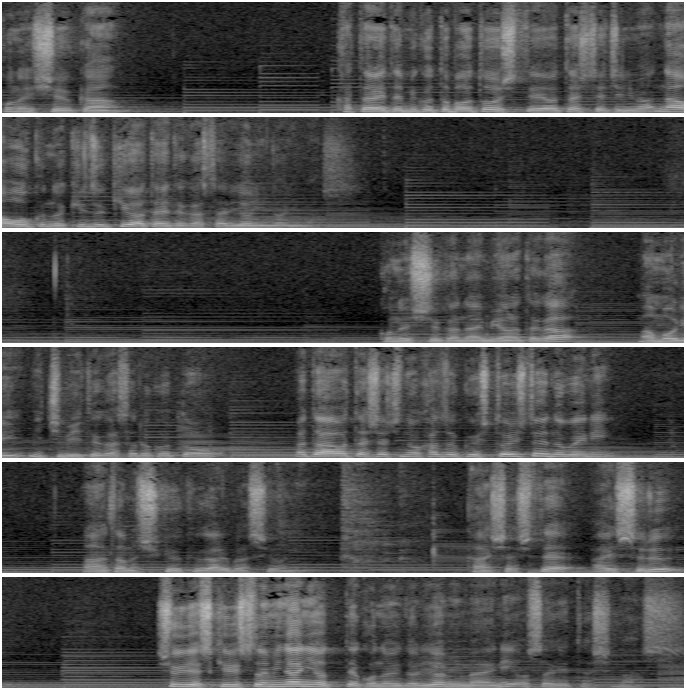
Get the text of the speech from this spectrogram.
この1週間語られた御言葉を通して私たちにはなお多くの気づきを与えてくださるように祈ります。この1週間悩みをあなたが守り導いてくださることをまた私たちの家族一人一人の上にあなたの祝福がありますように。感謝して愛する主イエスキリストの皆によってこの祈りを見舞いにお捧げいたします。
